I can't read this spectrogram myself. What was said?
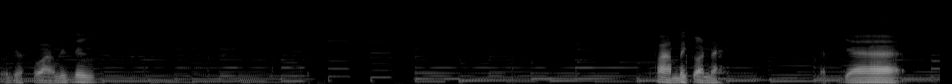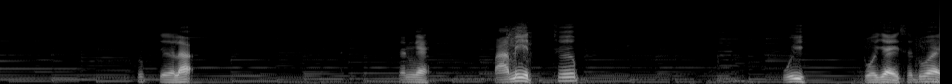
มันจะสว่างนิดนึงฟาร์มไปก่อนนะตัดหญ้าปุ๊บเจอละ นั่นไงปามีดชึบ อุ้ย ตัวใหญ่ซะด้วย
